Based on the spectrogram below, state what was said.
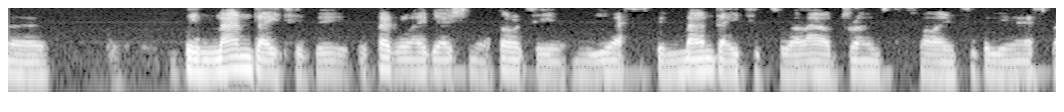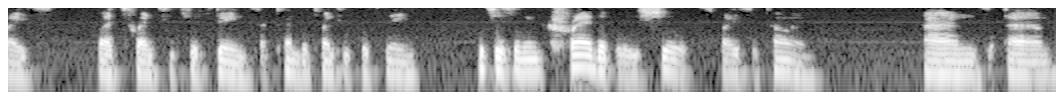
uh, been mandated. The, the, Federal Aviation Authority in the US has been mandated to allow drones to fly in civilian airspace by 2015, September 2015, which is an incredibly short space of time, and um,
